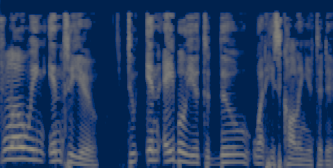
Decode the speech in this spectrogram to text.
flowing into you to enable you to do what He's calling you to do.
